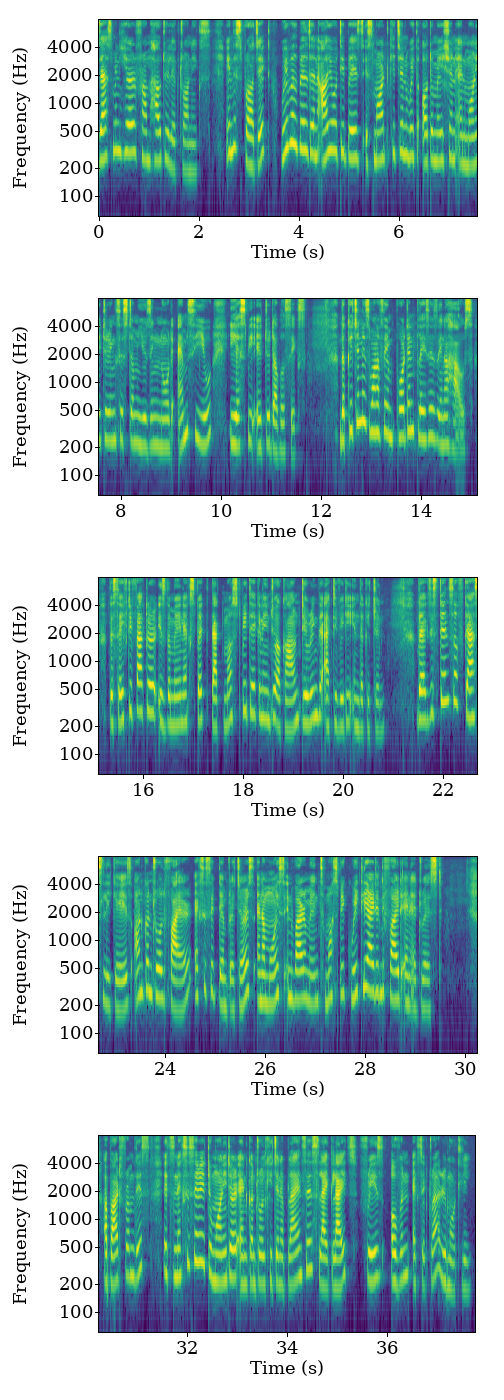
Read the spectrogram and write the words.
Jasmine here from How to Electronics. In this project, we will build an IoT based smart kitchen with automation and monitoring system using Node MCU ESP8266. The kitchen is one of the important places in a house. The safety factor is the main aspect that must be taken into account during the activity in the kitchen. The existence of gas leakage, uncontrolled fire, excessive temperatures, and a moist environment must be quickly identified and addressed. Apart from this, it's necessary to monitor and control kitchen appliances like lights, fridge, oven, etc. remotely.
